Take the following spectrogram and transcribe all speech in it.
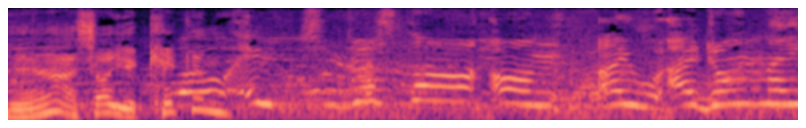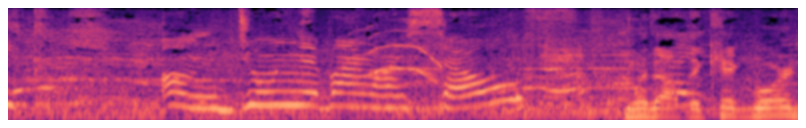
Yeah, I saw you kicking. Well, it's just that um, I I don't like um doing it by myself. Without the kickboard?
